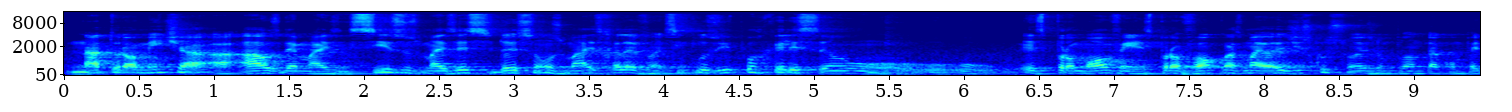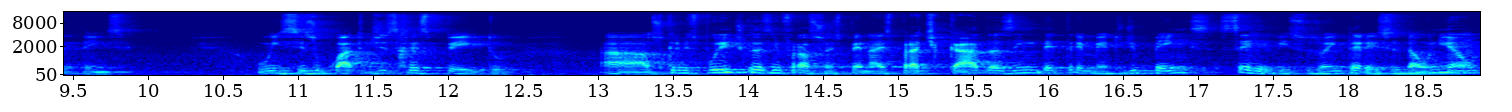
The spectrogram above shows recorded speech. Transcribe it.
Naturalmente há, há, os demais incisos, mas esses dois são os mais relevantes, inclusive porque eles são, eles promovem, eles provocam as maiores discussões no plano da competência. O inciso 4 diz respeito aos crimes políticos e as infrações penais praticadas em detrimento de bens, serviços ou interesses da União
